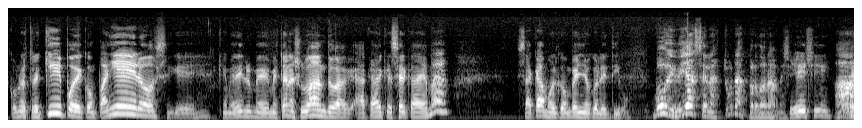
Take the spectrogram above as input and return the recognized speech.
con nuestro equipo de compañeros que, que me, den- me- me están ayudando a, a cada vez crecer cada vez más, sacamos el convenio colectivo. ¿Vos vivías en las tunas? Perdóname. Sí, sí, Ah,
